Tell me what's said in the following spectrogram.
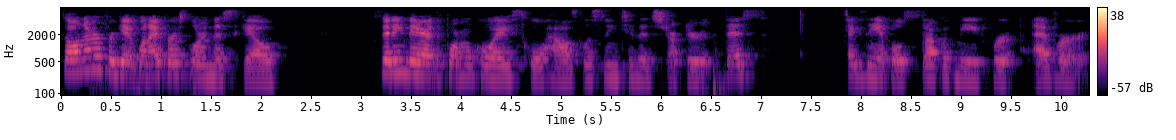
So, I'll never forget when I first learned this skill, sitting there at the Fort McCoy schoolhouse listening to the instructor, this example stuck with me forever.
